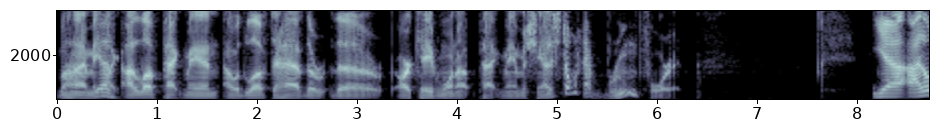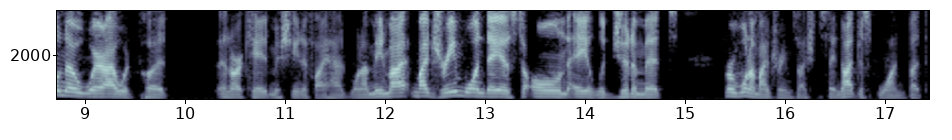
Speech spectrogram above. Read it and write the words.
behind me. Yeah. Like I love Pac Man. I would love to have the the arcade one up Pac Man machine. I just don't have room for it. Yeah, I don't know where I would put an arcade machine if I had one. I mean, my my dream one day is to own a legitimate, or one of my dreams, I should say, not just one, but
